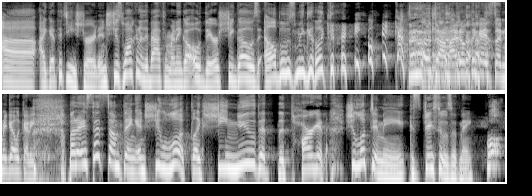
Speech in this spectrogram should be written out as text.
uh, I get the t-shirt and she's walking to the bathroom and I go, oh, there she goes. Elbows McGillicuddy. like, I'm so dumb. I don't think I said McGillicuddy, but I said something and she looked like she knew that the target, she looked at me because Jason was with me. Well,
